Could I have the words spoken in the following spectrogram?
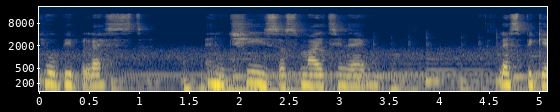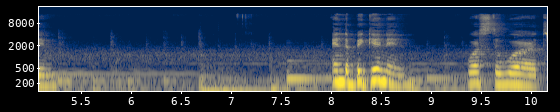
You'll be blessed. In Jesus' mighty name. Let's begin. In the beginning was the Word,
